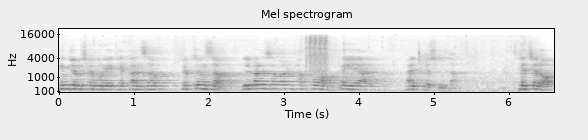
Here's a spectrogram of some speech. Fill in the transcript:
행정 처분의 객관성, 적정성, 일관성을 확보해야 할 것입니다. 셋째로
